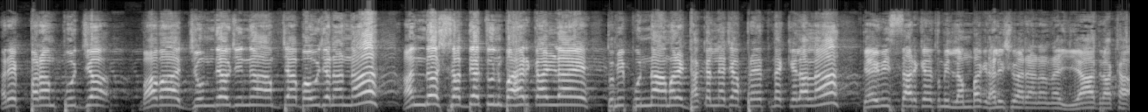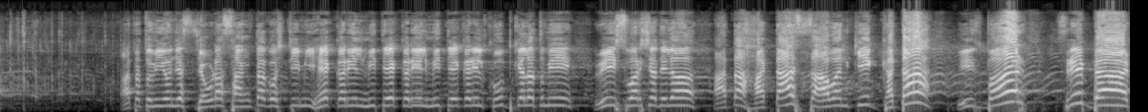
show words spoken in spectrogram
अरे परमपूज्य बाबा जुमदेवजींना आमच्या बहुजनांना अंधश्रद्धेतून बाहेर काढलंय. तुम्ही पुन्हा आम्हाला ढकलण्याचा प्रयत्न केला ना? तेवीस तारखेला तुम्ही लंबक झाल्याशिवाय राहणार नाही. याद राखा. आता तुम्ही येऊन जेवढा सांगता गोष्टी मी हे करील मी ते करील मी ते करील खूप केलं तुम्ही. वीस वर्ष दिलं. आता हटा सावन की घटा. इज बार श्री बॅट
